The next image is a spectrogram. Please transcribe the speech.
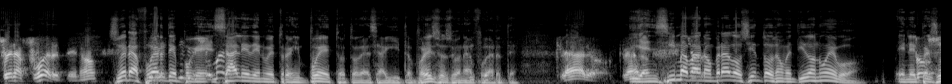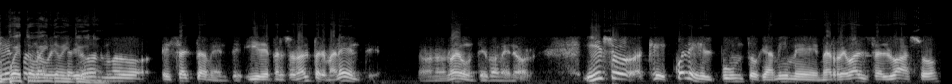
suena fuerte, ¿no? Suena fuerte porque sale de nuestros impuestos toda esa guita, por eso suena fuerte. Claro, claro. Y encima va a nombrar 292 nuevos en el presupuesto 2021. exactamente, y de personal permanente. No, no, no es un tema menor. Y eso, ¿qué, ¿cuál es el punto que a mí me, me rebalsa el vaso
